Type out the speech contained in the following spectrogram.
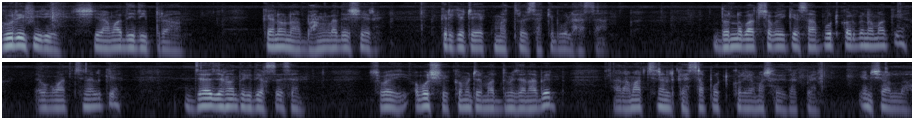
ঘুরে ফিরে সে আমাদেরই প্রাণ। কেননা বাংলাদেশের ক্রিকেটে একমাত্র সাকিবুল হাসান। ধন্যবাদ সবাইকে সাপোর্ট করবেন আমাকে এবং আমার চ্যানেলকে যা যেখান থেকে দেখতেছেন, সবাই অবশ্যই কমেন্টের মাধ্যমে জানাবেন আর আমার চ্যানেলকে সাপোর্ট করে আমার সাথে থাকবেন। ইনশাল্লাহ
